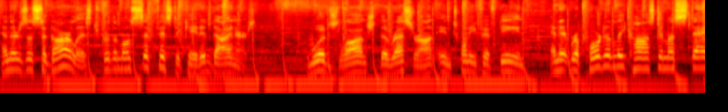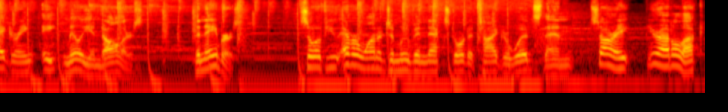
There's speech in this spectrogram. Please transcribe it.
and there's a cigar list for the most sophisticated diners. Woods launched the restaurant in 2015 and it reportedly cost him a staggering $8 million. The neighbors. So if you ever wanted to move in next door to Tiger Woods, then sorry, you're out of luck.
